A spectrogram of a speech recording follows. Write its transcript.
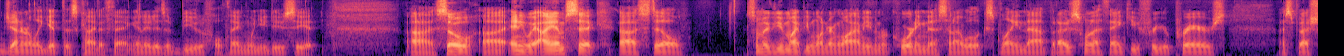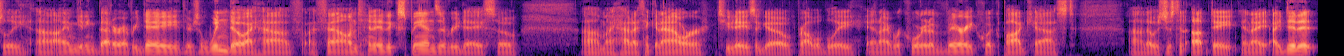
generally get this kind of thing, and it is a beautiful thing when you do see it. Uh, so uh, anyway, I am sick uh, still. Some of you might be wondering why I'm even recording this, and I will explain that. But I just want to thank you for your prayers especially. Uh, I am getting better every day. There's a window I have, I found, and it expands every day. So um, I had, I think, an hour two days ago, probably, and I recorded a very quick podcast uh, that was just an update. And I, I did it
